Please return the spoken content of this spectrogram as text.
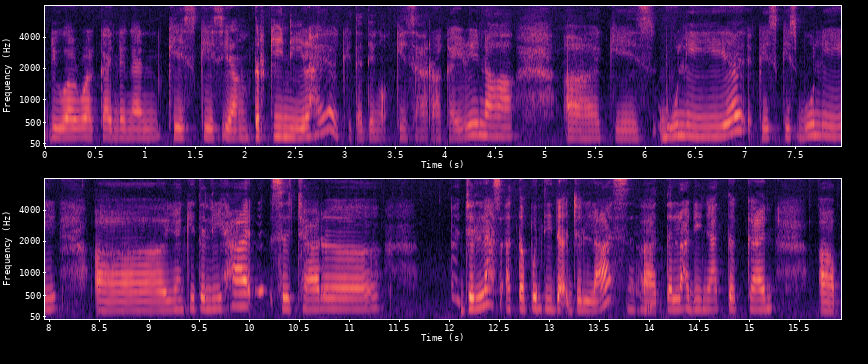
diwar-warkan dengan kes-kes yang terkini lah ya. Kita tengok kes Zahra Kairina, uh, kes buli ya, kes-kes buli uh, yang kita lihat secara jelas ataupun tidak jelas uh-huh. uh, telah dinyatakan uh,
